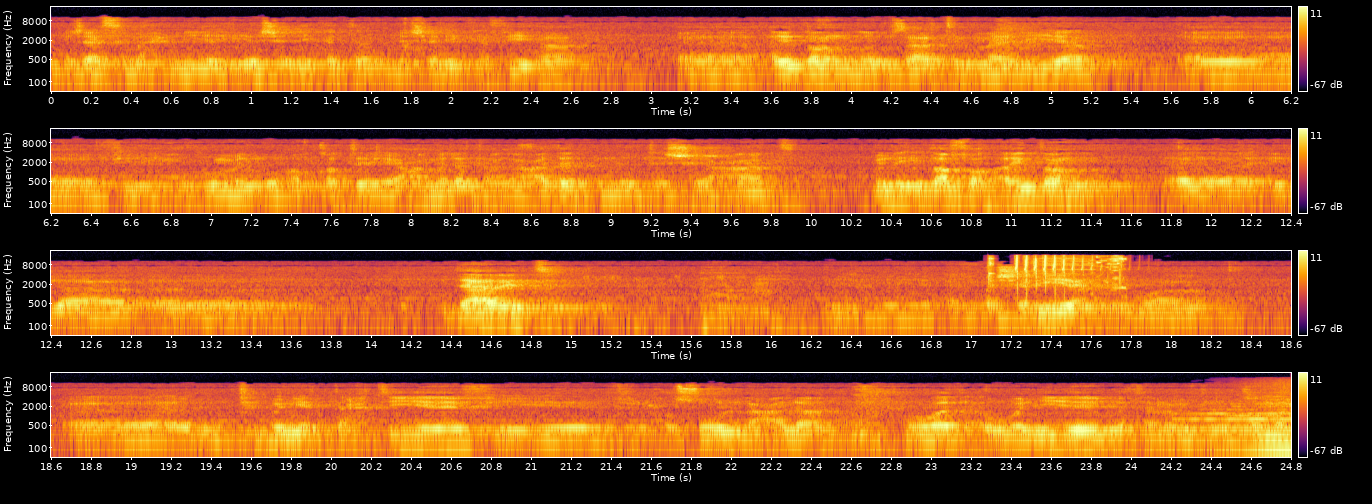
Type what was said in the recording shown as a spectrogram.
المجالس المحلية هي شريكة شريكة فيها آه، أيضا وزارة المالية آه، في الحكومة المؤقتة عملت على عدد من التشريعات بالإضافة أيضا آه، إلى آه، إدارة المشاريع آه، في البنية التحتية في الحصول على مواد أولية مثلا مثل القمح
